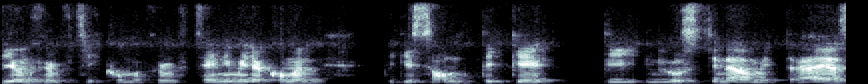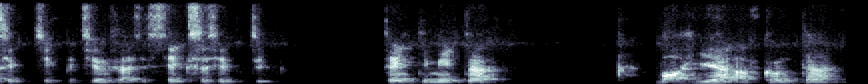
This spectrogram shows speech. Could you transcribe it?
54,5 cm kommen. Die Gesamtdicke wie in Lustenau mit 73 bzw. 76 cm war hier aufgrund der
